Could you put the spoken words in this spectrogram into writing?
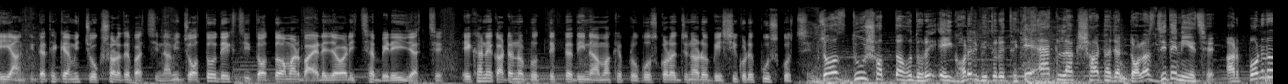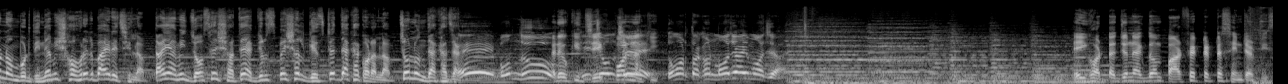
এই আংটিটা থেকে আমি চোখ সরাতে পারছি না। আমি যত দেখছি তত আমার বাইরে যাওয়ার ইচ্ছা বেড়েই যাচ্ছে। এখানে কাটানো প্রত্যেকটা দিন আমাকে প্রপোজ করার জন্য আরও বেশি করে পুশ করছে। জস দু সপ্তাহ ধরে এই ঘরের ভিতরে থেকে এক লাখ ষাট হাজার ডলার জিতে নিয়েছে। আর পনেরো নম্বর দিনে আমি শহরের বাইরে ছিলাম। তাই আমি জসের সাথে একজন স্পেশাল গেস্টের দেখা করালাম। চলুন দেখা যাক। এই বন্ধু আরে ও কি জেক? পল নাকি? তোমার তো এখন মজাই মজা। এই ঘরটার জন্য একদম পারফেক্ট একটা সেন্টার পিস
